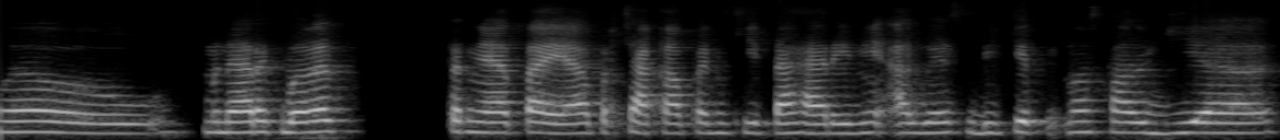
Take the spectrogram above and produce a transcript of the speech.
wow menarik banget ternyata ya percakapan kita hari ini agak sedikit nostalgia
